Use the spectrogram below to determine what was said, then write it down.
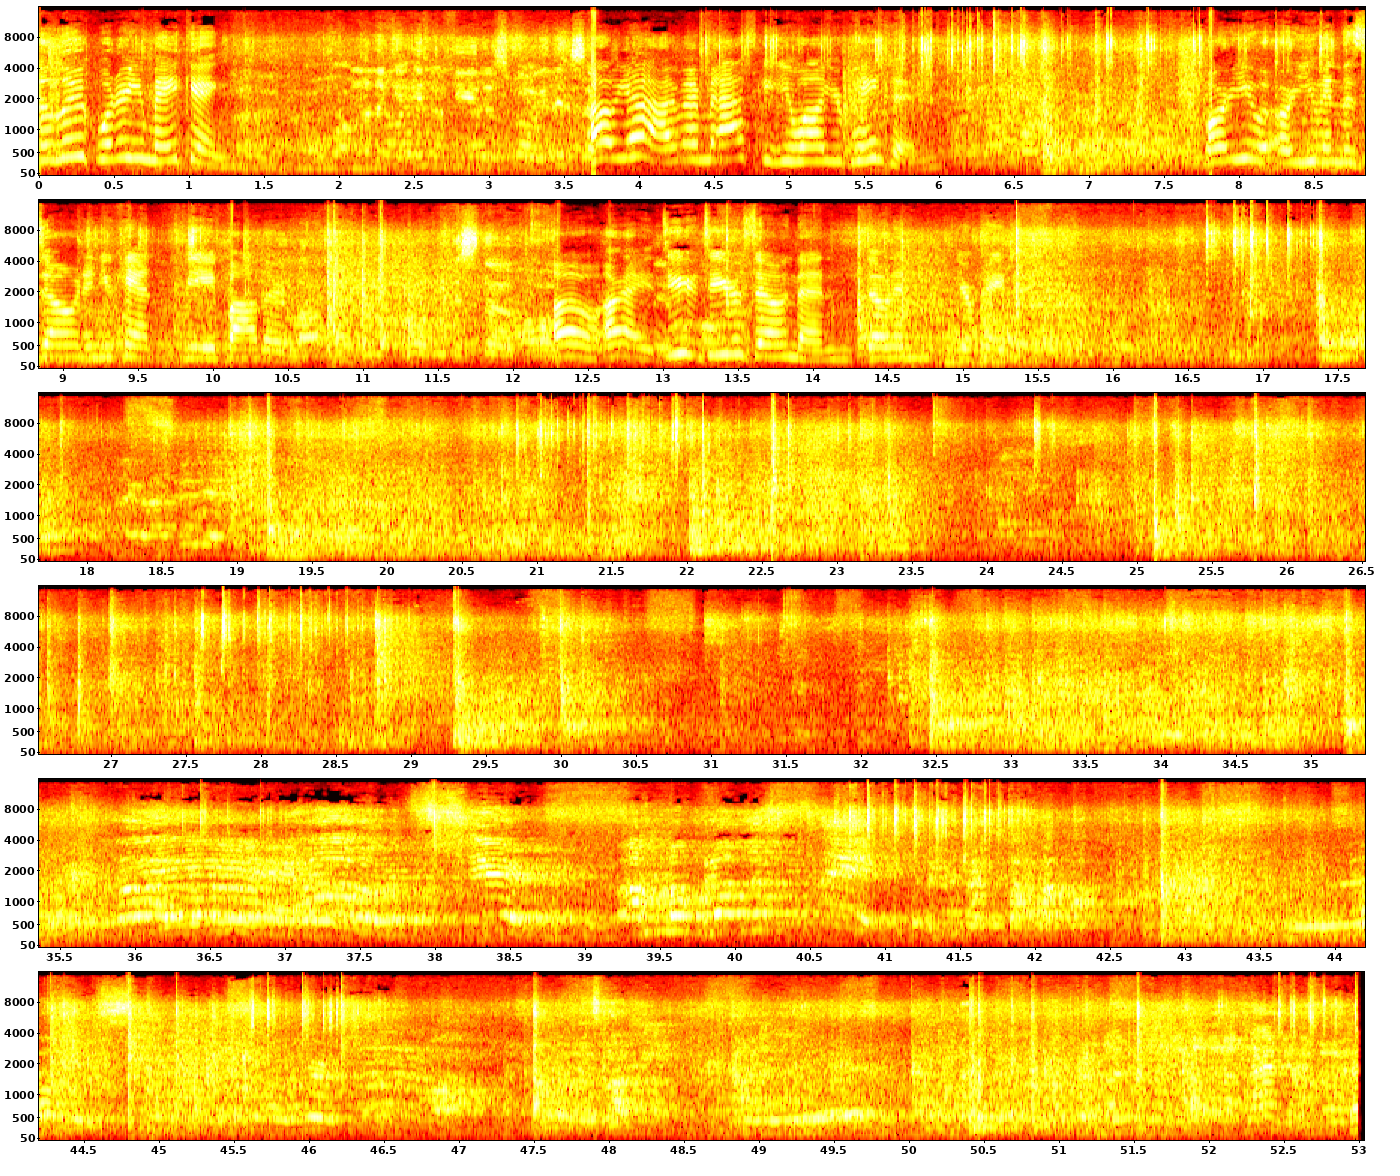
So Luke, what are you making? Oh, I'm gonna get interviewed as well. You didn't say Oh yeah, I'm, I'm asking you while you're painting. Or are you are you in the zone and you can't be bothered? like, I won't be disturbed. Uh, oh, all right. Do do your zone then. Zone in your painting. Ha ha ha!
